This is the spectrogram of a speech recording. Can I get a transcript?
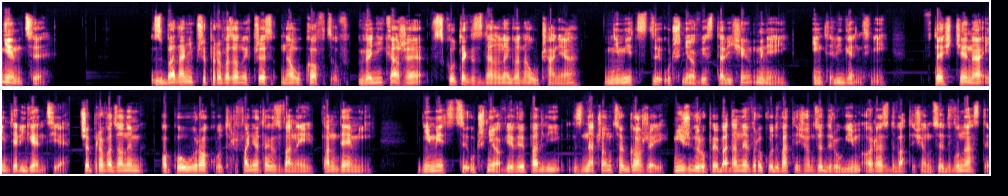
Niemcy. Z badań przeprowadzonych przez naukowców wynika, że wskutek zdalnego nauczania niemieccy uczniowie stali się mniej inteligentni. W teście na inteligencję, przeprowadzonym po pół roku trwania tzw. pandemii, niemieccy uczniowie wypadli znacząco gorzej niż grupy badane w roku 2002 oraz 2012.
